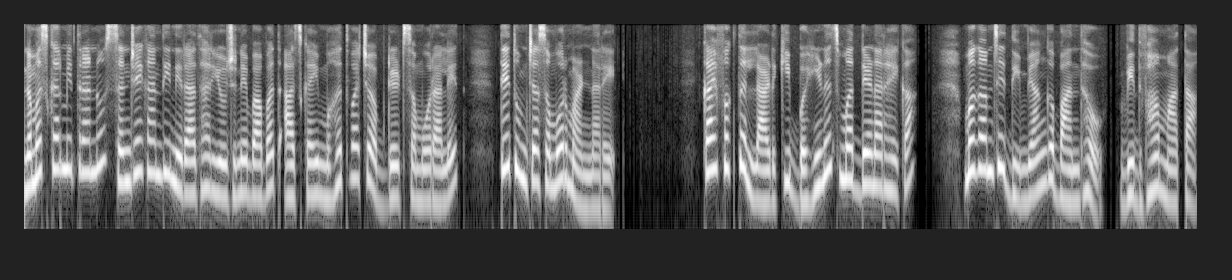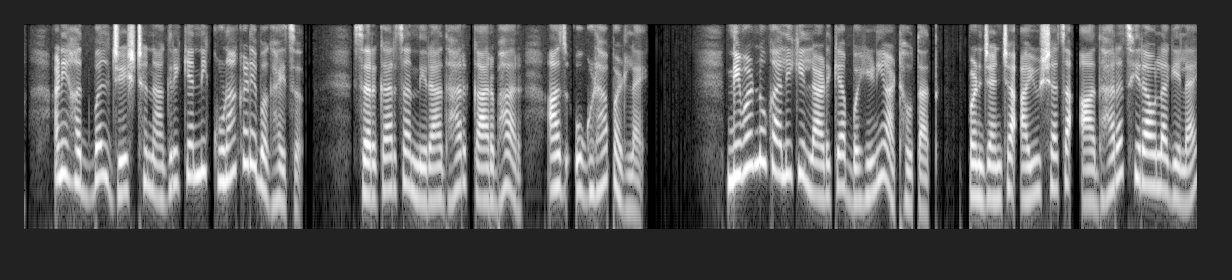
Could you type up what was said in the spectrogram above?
नमस्कार मित्रांनो संजय गांधी निराधार योजनेबाबत आज काही महत्त्वाचे अपडेट समोर आलेत. ते तुमच्यासमोर मांडणार आहे. काय फक्त लाडकी बहीणच मत देणार आहे का? मग आमचे दिव्यांग बांधव विधवा माता आणि हतबल ज्येष्ठ नागरिक यांनी कुणाकडे बघायचं? सरकारचा निराधार कारभार आज उघडा पडलाय. निवडणूक आली की लाडक्या बहिणी आठवतात पण ज्यांच्या आयुष्याचा आधारच हिरावला गेलाय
